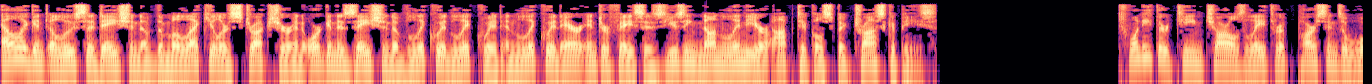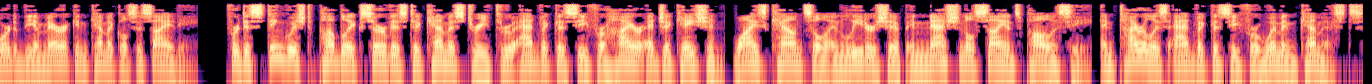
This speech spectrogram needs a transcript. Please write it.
"...elegant elucidation of the molecular structure and organization of liquid-liquid and liquid-air interfaces using nonlinear optical spectroscopies." 2013 Charles Lathrop Parsons Award of the American Chemical Society for distinguished public service to chemistry through advocacy for higher education, wise counsel and leadership in national science policy, and tireless advocacy for women chemists.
